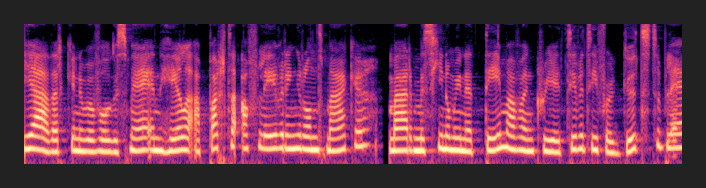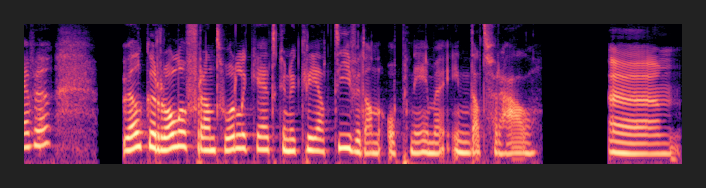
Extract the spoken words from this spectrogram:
Ja, daar kunnen we volgens mij een hele aparte aflevering rond maken. Maar misschien om in het thema van Creativity for Good te blijven, welke rol of verantwoordelijkheid kunnen creatieven dan opnemen in dat verhaal? Um,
